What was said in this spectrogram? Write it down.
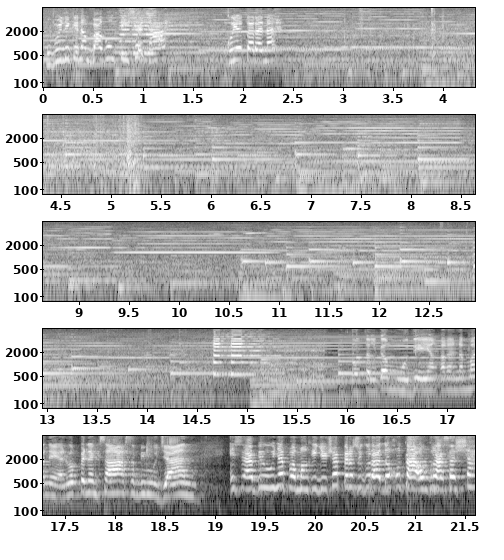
bumili ka ng bagong t-shirt ha? Kuya, tara na. Ikaw talaga moody, ayan ka na naman eh. Ano ba pinagsasabi mo dyan? Eh sabi ho niya, pamangkin niyo siya, pero sigurado akong taong grasa siya.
